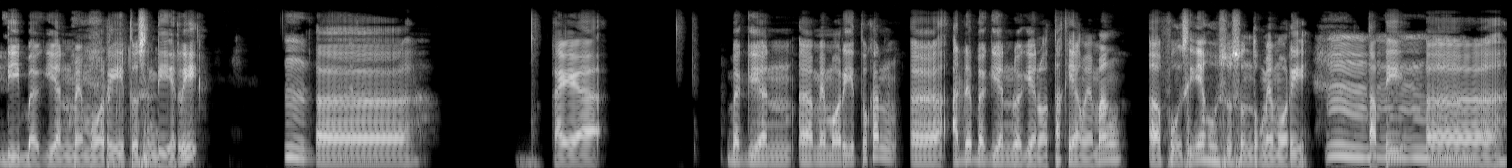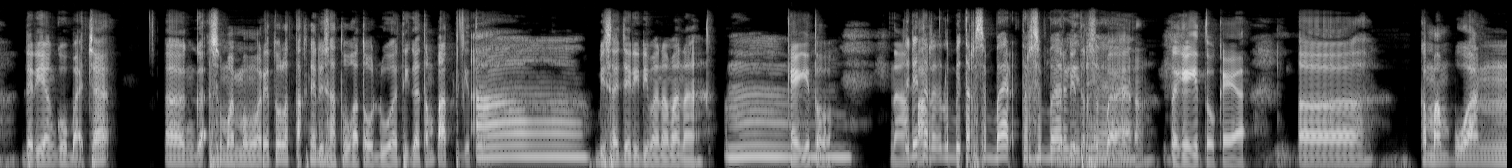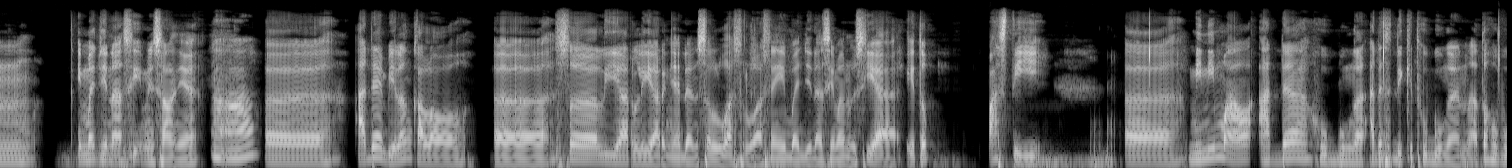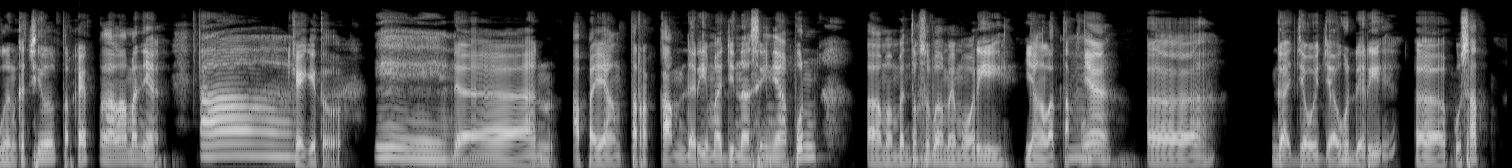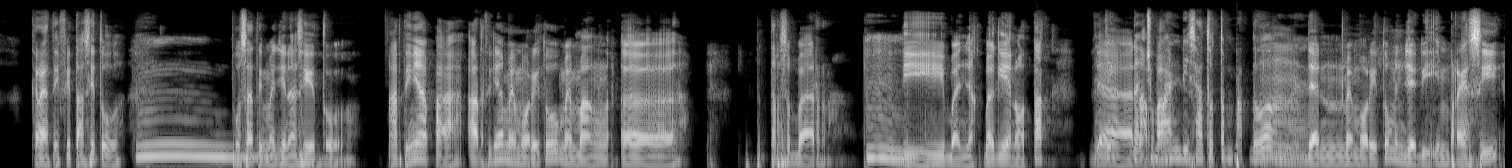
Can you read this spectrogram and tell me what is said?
di bagian memori itu sendiri Hmm. eh kayak bagian eh, memori itu kan eh, ada bagian-bagian otak yang memang eh, fungsinya khusus untuk memori. Hmm, Tapi eh dari yang gue baca eh, nggak semua memori itu letaknya di satu atau dua tiga tempat gitu. Ah, Bisa jadi di mana-mana. hmm. Kayak gitu. Nah, Jadi ter- lebih tersebar, tersebar lebih gitu tersebar. ya. Kayak gitu kayak eh kemampuan imajinasi misalnya Heeh. eh ada yang bilang kalau eh seliar-liarnya dan seluas-luasnya imajinasi manusia itu pasti eh minimal ada hubungan ada sedikit hubungan atau hubungan kecil terkait pengalamannya Ah, kayak gitu iya, iya, iya. dan apa yang terekam dari imajinasinya pun eh, membentuk sebuah memori yang letaknya eh nggak jauh-jauh dari eh, pusat kreativitas itu Hmm. pusat imajinasi itu. Artinya apa? Artinya memori itu memang eh, tersebar Mm-mm. di banyak bagian otak Berarti dan nggak apa? di satu tempat doang. Hmm, ya. dan memori itu menjadi impresi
